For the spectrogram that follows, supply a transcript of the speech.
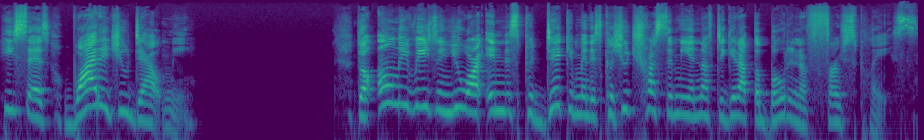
he says, Why did you doubt me? The only reason you are in this predicament is because you trusted me enough to get out the boat in the first place.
